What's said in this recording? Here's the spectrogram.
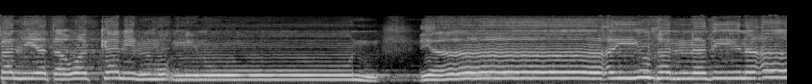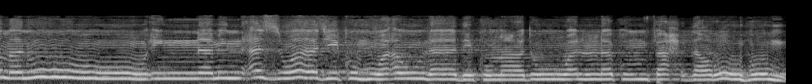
فليتوكل المؤمنون. يا أيها الذين آمنوا إن من أزواجكم وأولادكم عدوا لكم فاحذروهم.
